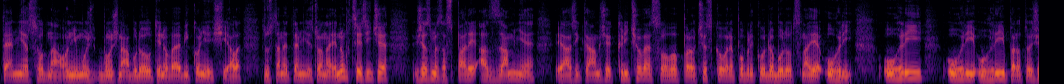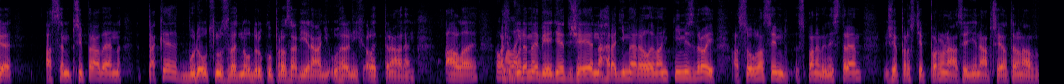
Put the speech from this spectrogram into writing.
téměř hodná. Oni mož, možná budou ty nové výkonnější, ale zůstane téměř hodná. Jenom chci říct, že, že jsme zaspali a za mě, já říkám, že klíčové slovo pro Českou republiku do budoucna je uhlí. Uhlí, uhlí, uhlí, protože a jsem připraven také v budoucnu zvednout ruku pro zavírání uhelných elektráren ale Pomalej. až budeme vědět, že je nahradíme relevantními zdroji. A souhlasím s panem ministrem, že prostě pro nás jediná přijatelná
